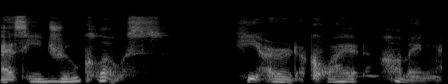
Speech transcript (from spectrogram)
As he drew close, he heard a quiet humming.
